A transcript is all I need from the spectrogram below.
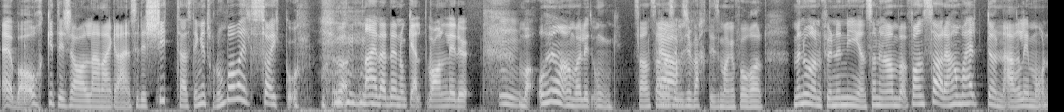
jeg bare orket ikke all den greien. Så det er shittesting. Jeg trodde hun bare var helt psyko. Bare, Nei da, det er nok helt vanlig, du. Mm. Bare, Å ja, han var litt ung. Sant? Så han har Ja. sikkert ikke vært i så mange forhold. Men nå har han funnet ny en. Sånn, han, for han sa det, han var helt dønn ærlig med henne,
